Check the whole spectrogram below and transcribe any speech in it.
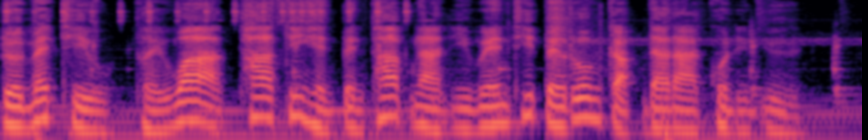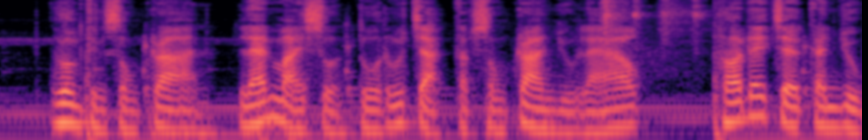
โดยแมทธิวเผยว่าภาพที่เห็นเป็นภาพงานอีเวนท์ที่ไปร่วมกับดาราคนอื่นๆ รวมถึงสงกรานต์และหมายส่วนตัวรู้จักกับสงกรานต์อยู่แล้ว เพราะได้เจอกันอยู่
